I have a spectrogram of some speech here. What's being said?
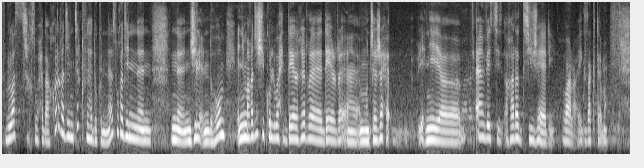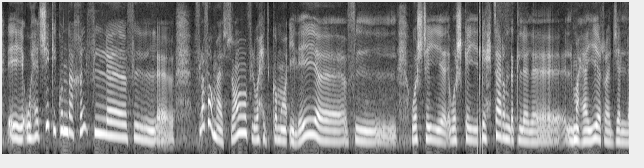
في بلاصة شخص واحد آخر غادي نثق في هذوك الناس وغادي نجي لعندهم. يعني ما غاديش يكون الواحد داير غير داير آه، منتجع يعني investit آه، غرض تجاري. voilà exactement وهذا الشيء كيكون داخل في ال في ال في la formation في الواحد comment الي في واش تي واش كي كيحترم داك المعايير ديال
